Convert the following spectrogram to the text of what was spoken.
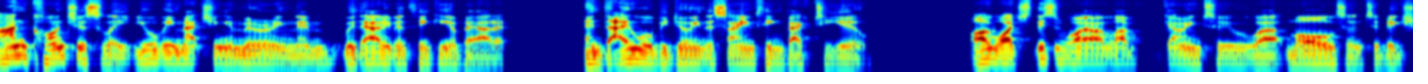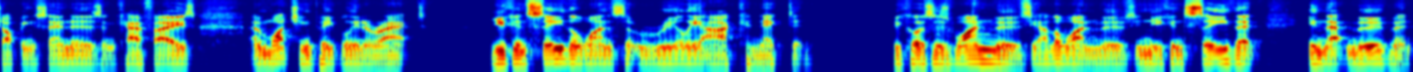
unconsciously, you'll be matching and mirroring them without even thinking about it. And they will be doing the same thing back to you. I watch, this is why I love going to uh, malls and to big shopping centers and cafes and watching people interact. You can see the ones that really are connected because as one moves, the other one moves, and you can see that in that movement,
